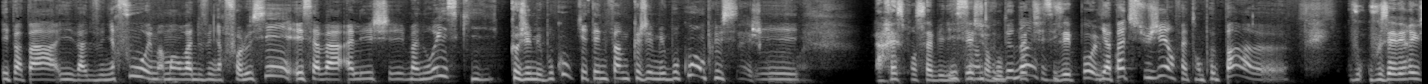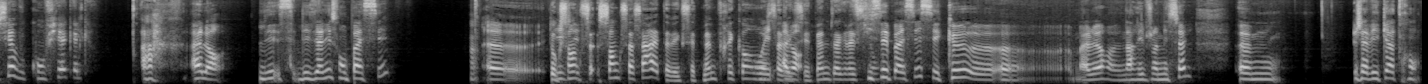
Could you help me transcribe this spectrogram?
Et papa, il va devenir fou. Et maman va devenir folle aussi. Et ça va aller chez ma nourrice, qui, que j'aimais beaucoup, qui était une femme que j'aimais beaucoup en plus. Ouais, je Et. La responsabilité sur vos dingue, petites épaules. il n'y a pas de sujet, en fait. On peut pas. euh, Vous, vous avez réussi à vous confier à quelqu'un? Alors, les, les années sont passées. Euh, Donc sans, que ça- sans que ça s'arrête, avec cette même fréquence, Oui, avec alors, ces mêmes Ce qui s'est passé, c'est que, euh, malheur n'arrive jamais seul, j'avais 4 ans.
